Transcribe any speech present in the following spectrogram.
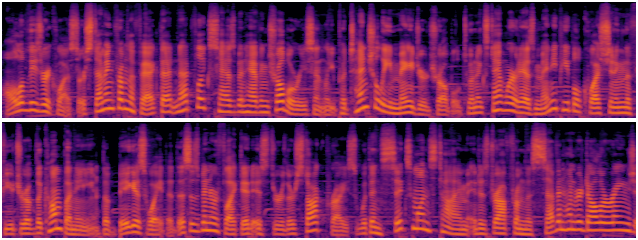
All of these requests are stemming from the fact that Netflix has been having trouble recently, potentially major trouble, to an extent where it has many people questioning the future of the company. The biggest way that this has been reflected is through their stock price. Within six months' time, it has dropped from the $700 range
